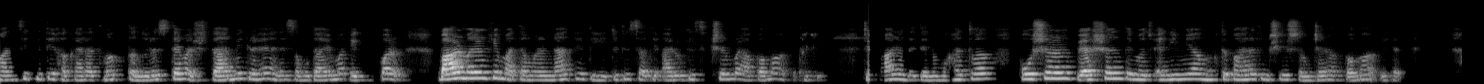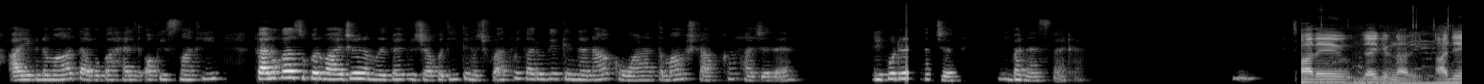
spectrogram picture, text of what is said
માનસિક રીતે હકારાત્મક, તંદુરસ્ત તેમજ ધાર્મિક રહે અને સમુદાયમાં એક પણ બાળ મરણ કે માતા મરણ ના થાય તે હેતુથી સાથે આરોગ્ય શિક્ષણ પણ આપવામાં આવ્યું હતું જેમાં અને તેનું મહત્વ, પોષણ, વ્યસન તેમજ એનિમિયા મુક્ત ભારત વિશે સમજણ આપવામાં આવી હતી. આ યજ્ઞમાં તાલુકા હેલ્થ ઓફિસમાંથી તાલુકા સુપરવાઇઝર અમૃતભાઈ પ્રજાપતિ તેમજ પ્રાથમિક આરોગ્ય કેન્દ્રના કુવાણા તમામ સ્ટાફ પણ હાજર રહ્યા. રિપોર્ટર બનાસકાંઠા. મહાદેવ જય ગિરનારી. આજે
